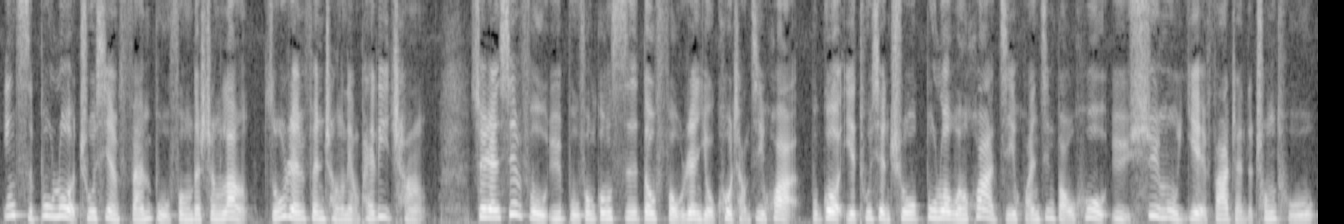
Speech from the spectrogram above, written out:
因此部落出现反卜蜂的声浪，族人分成两派立场。虽然县府与卜蜂公司都否认有扩厂计划，不过也凸显出部落文化及环境保护与畜牧业发展的冲突。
